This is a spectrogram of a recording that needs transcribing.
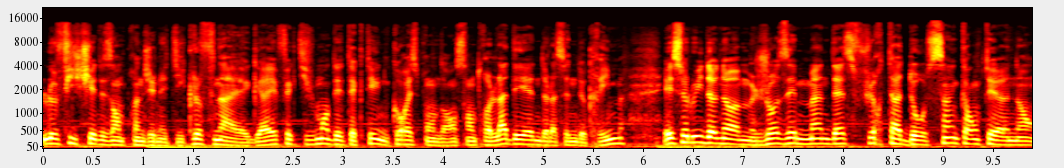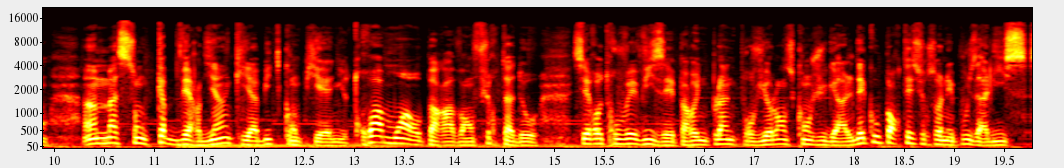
le fichier des empreintes génétiques, le FNAEG, a effectivement détecté une correspondance entre l'ADN de la scène de crime et celui d'un homme, José Mendes Furtado, 51 ans, un maçon capverdien qui habite Compiègne. Trois mois auparavant, Furtado s'est retrouvé visé par une plainte pour violence conjugale, des coups portés sur son épouse Alice.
